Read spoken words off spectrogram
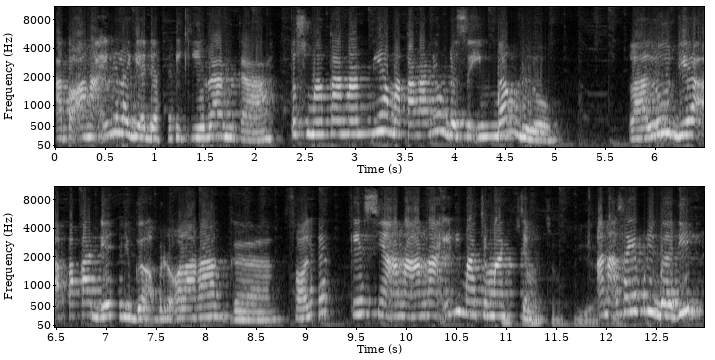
Atau anak ini lagi ada pikiran kah? Terus makanannya, makanannya udah seimbang belum? Lalu dia apakah dia juga berolahraga? Soalnya case-nya anak-anak ini macam-macam. Macam, iya. Anak saya pribadi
